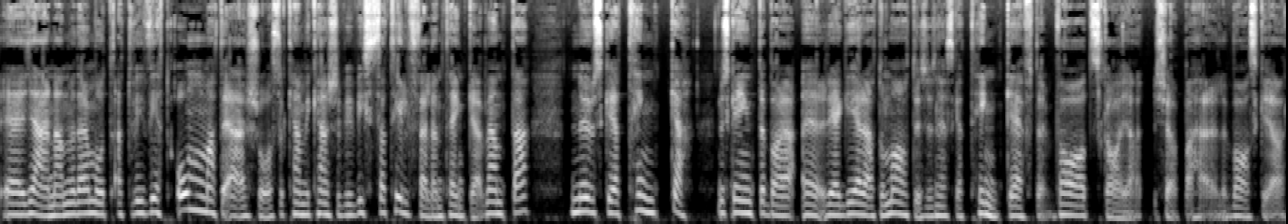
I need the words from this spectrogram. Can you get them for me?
eh, hjärnan. Men däremot att vi vet om att det är så, så kan vi kanske vid vissa tillfällen tänka, vänta, nu ska jag tänka nu ska jag inte bara eh, reagera automatiskt utan jag ska tänka efter. Vad ska jag köpa här eller vad ska jag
